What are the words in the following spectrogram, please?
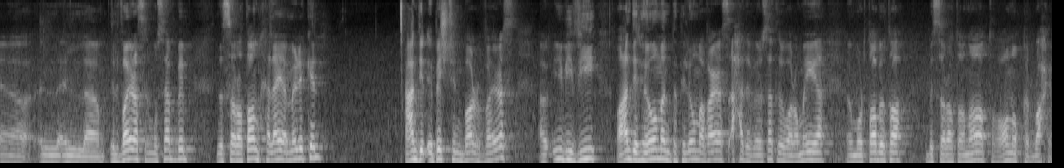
ال- ال- الفيروس المسبب لسرطان خلايا ميركل. عندي ال Epstein-Barr virus أو EBV وعندي ال human papilloma virus أحد الفيروسات الورمية المرتبطة بسرطانات عنق الرحم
